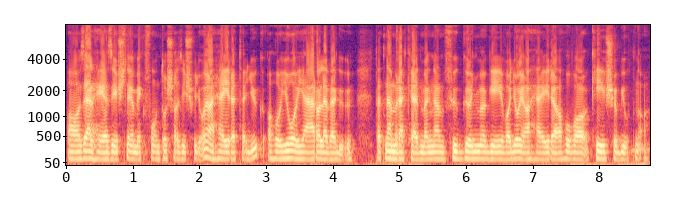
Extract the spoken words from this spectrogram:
Az elhelyezésnél még fontos az is, hogy olyan helyre tegyük, ahol jól jár a levegő. Tehát nem reked meg, nem függöny mögé, vagy olyan helyre, ahova később jutna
